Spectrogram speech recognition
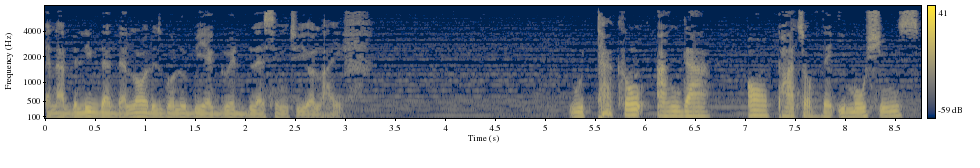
and I believe that the Lord is going to be a great blessing to your life. We'll tackle anger, all parts of the emotions,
